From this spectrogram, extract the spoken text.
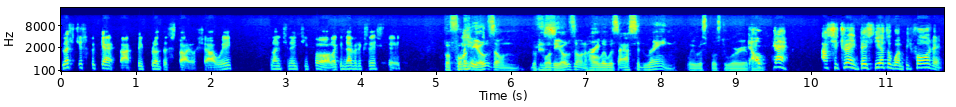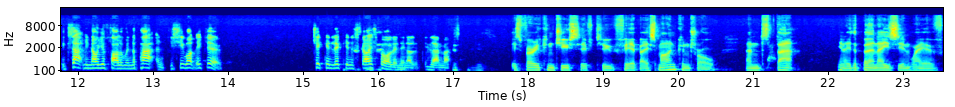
let's just forget that Big Brother style, shall we? 1984, like it never existed. Before the ozone, before Is- the ozone hole, it was acid rain. We were supposed to worry about. Oh yeah, acid rain. There's the other one before it. Exactly. Now you're following the pattern. You see what they do? Chicken licking the sky's falling in a dilemma. Is very conducive to fear-based mind control, and that you know the Bernaysian way of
